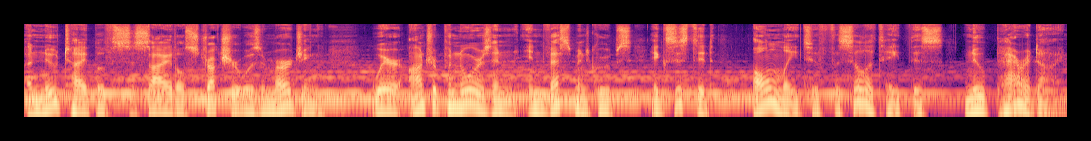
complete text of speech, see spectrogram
A new type of societal structure was emerging where entrepreneurs and investment groups existed only to facilitate this new paradigm.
